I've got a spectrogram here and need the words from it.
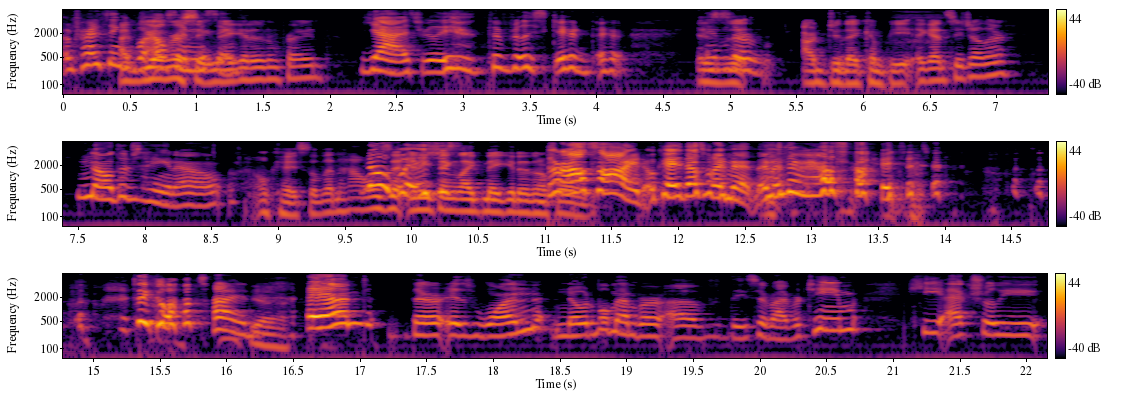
I'm trying to think Have of what you else ever I'm seen missing. Naked and Afraid? Yeah, it's really they're really scared there. Is And it? they're- Are, do they compete against each other? No, they're just hanging out. Okay, so then how is No, it but it's anything just- like Naked and Afraid? They're outside. Okay, that's what I meant. I meant they're outside. they go outside. Yeah. And there is one notable member of the Survivor team. He actually,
